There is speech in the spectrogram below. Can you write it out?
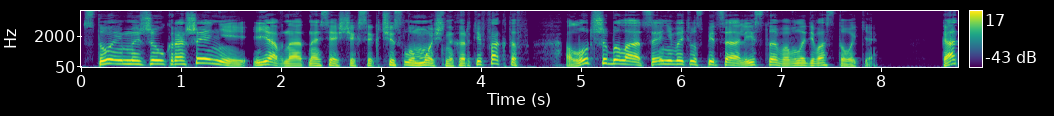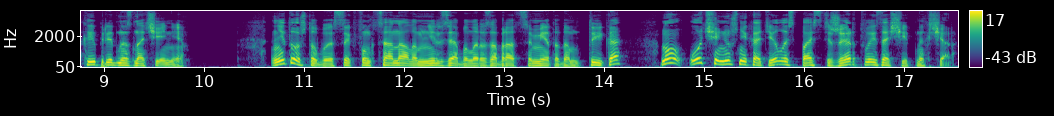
Стоимость же украшений, явно относящихся к числу мощных артефактов, лучше было оценивать у специалиста во Владивостоке. Как и предназначение. Не то чтобы с их функционалом нельзя было разобраться методом тыка, но очень уж не хотелось пасть жертвой защитных чар.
